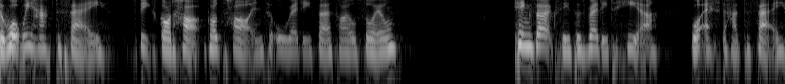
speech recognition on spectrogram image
that what we have to say speaks God's heart into already fertile soil. King Xerxes was ready to hear what Esther had to say.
